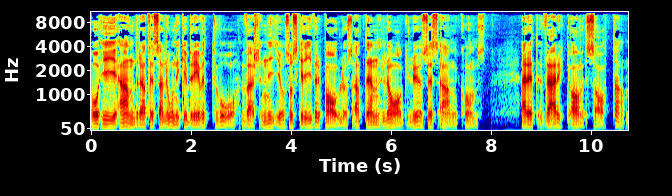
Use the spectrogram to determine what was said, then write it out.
Och i Andra Thessalonikerbrevet 2, vers 9 så skriver Paulus att den laglöses ankomst är ett verk av Satan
